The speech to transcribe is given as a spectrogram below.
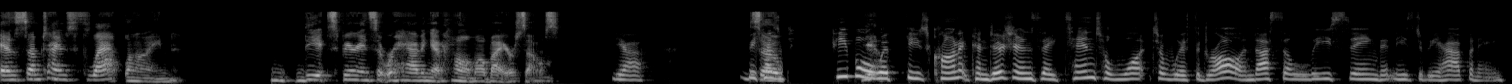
and sometimes flatline the experience that we're having at home all by ourselves. Yeah. Because so, people yeah. with these chronic conditions they tend to want to withdraw and that's the least thing that needs to be happening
